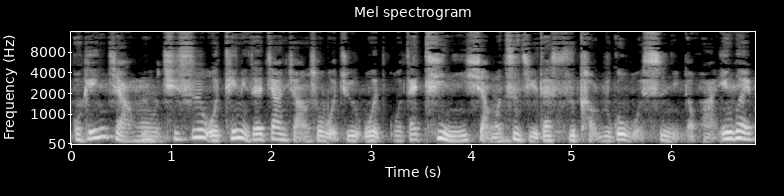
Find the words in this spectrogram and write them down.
我跟你讲哦，其实我听你在这样讲的时候，我就我我在替你想，我自己也在思考，如果我是你的话，因为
